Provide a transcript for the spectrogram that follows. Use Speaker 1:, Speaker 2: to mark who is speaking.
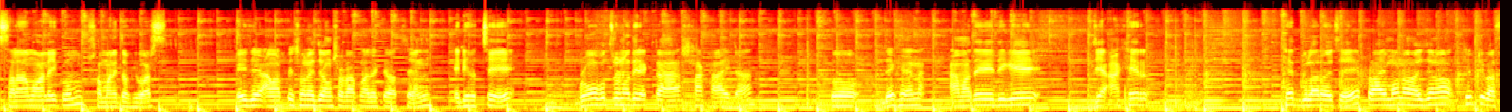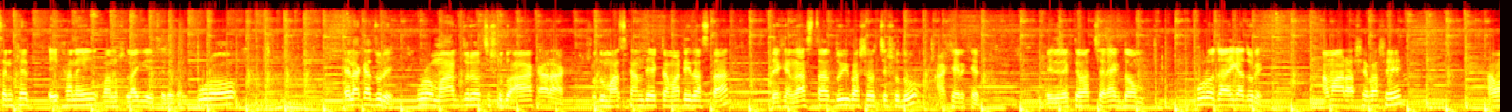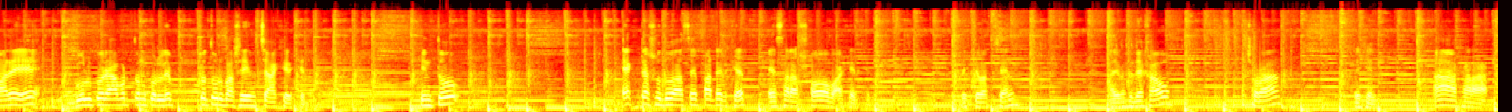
Speaker 1: আসসালামু আলাইকুম, সম্মানিত ভিউয়ার্স এই যে আমার পেছনে যে অংশটা আপনারা দেখতে পাচ্ছেন, এটি হচ্ছে ব্রহ্মপুত্র নদীর একটা শাখা এটা। তো দেখেন, আমাদের এদিকে যে আখের ক্ষেতগুলা রয়েছে, প্রায় মনে হয় যেন ফিফটি পার্সেন্ট ক্ষেত এখানেই মানুষ লাগিয়েছে, দেখেন। পুরো এলাকা জুড়ে, পুরো মাঠ জুড়ে হচ্ছে শুধু আখ আর আখ। শুধু মাঝখান দিয়ে একটা মাটির রাস্তা দেখেন, রাস্তার দুই পাশে হচ্ছে শুধু আখের ক্ষেত। এই যে দেখতে পাচ্ছেন, একদম পুরো জায়গা জুড়ে। আমার আশেপাশে, আমারে গোল করে আবর্তন করলে চতুর্পাশেই হচ্ছে আখের ক্ষেত। কিন্তু একটা শুধু আছে পাটের ক্ষেত, এছাড়া সব আখের ক্ষেত। দেখতে পাচ্ছেন? আর দেখাও, ছড়া। দেখেন আখ আর আখ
